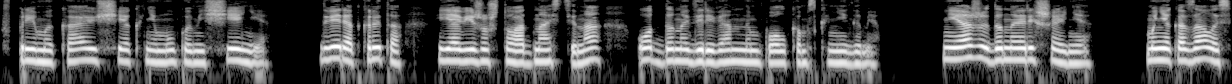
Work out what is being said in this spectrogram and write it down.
в примыкающее к нему помещение. Дверь открыта, я вижу, что одна стена отдана деревянным полкам с книгами. Неожиданное решение. Мне казалось,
